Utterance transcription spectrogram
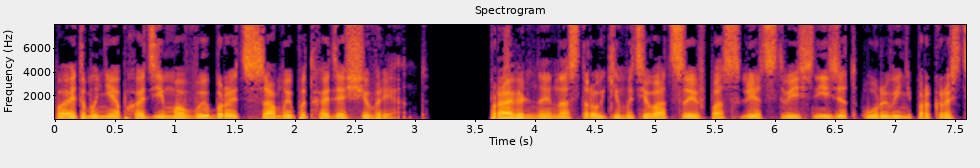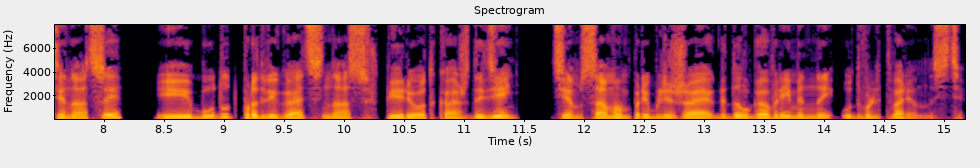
Поэтому необходимо выбрать самый подходящий вариант. Правильные настройки мотивации впоследствии снизят уровень прокрастинации и будут продвигать нас вперед каждый день, тем самым приближая к долговременной удовлетворенности.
